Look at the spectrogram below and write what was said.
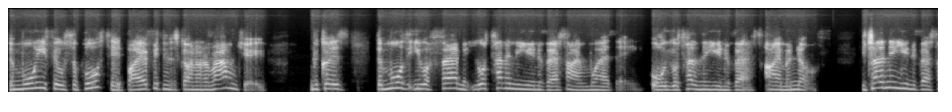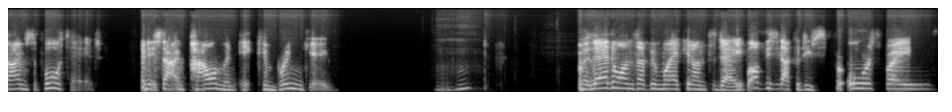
the more you feel supported by everything that's going on around you. Because the more that you affirm it, you're telling the universe, I am worthy, or you're telling the universe, I am enough. You're telling the universe, I'm supported. And it's that empowerment it can bring you. hmm But they're the ones I've been working on today. But obviously, I could do sp- aura sprays,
